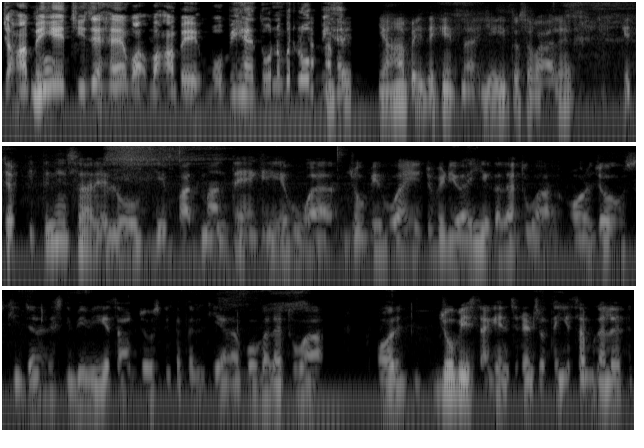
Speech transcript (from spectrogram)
जहाँ पे ये चीज़ें हैं वहाँ पे वो भी हैं दो नंबर लोग भी हैं। यहाँ पे देखें इतना यही तो सवाल है कि जब इतने सारे लोग ये बात मानते हैं कि ये हुआ जो भी हुआ ये जो वीडियो आई ये गलत हुआ और जो उसकी जर्नलिस्ट की बीवी के साथ जो उसने कत्ल किया वो गलत हुआ और जो भी इस तरह के इंसिडेंट्स होते हैं ये सब गलत है।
